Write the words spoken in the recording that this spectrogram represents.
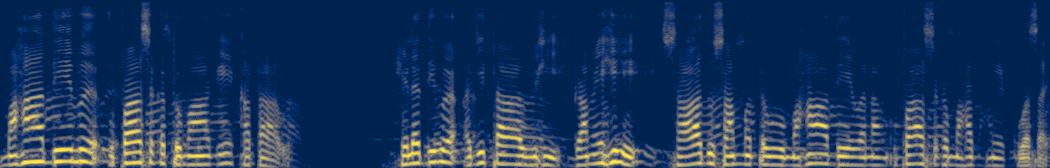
මහාදේව උපාසකතුමාගේ කතාව හෙළදිව අජිතාවිහි ගමෙහි සාදු සම්මත වූ මහාදේව නම් උපාසක මහත්මයෙක් වසයි.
